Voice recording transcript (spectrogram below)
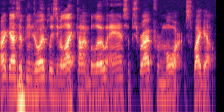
Alright guys, hope you enjoyed. Please leave a like, comment below, and subscribe for more. Swag out.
